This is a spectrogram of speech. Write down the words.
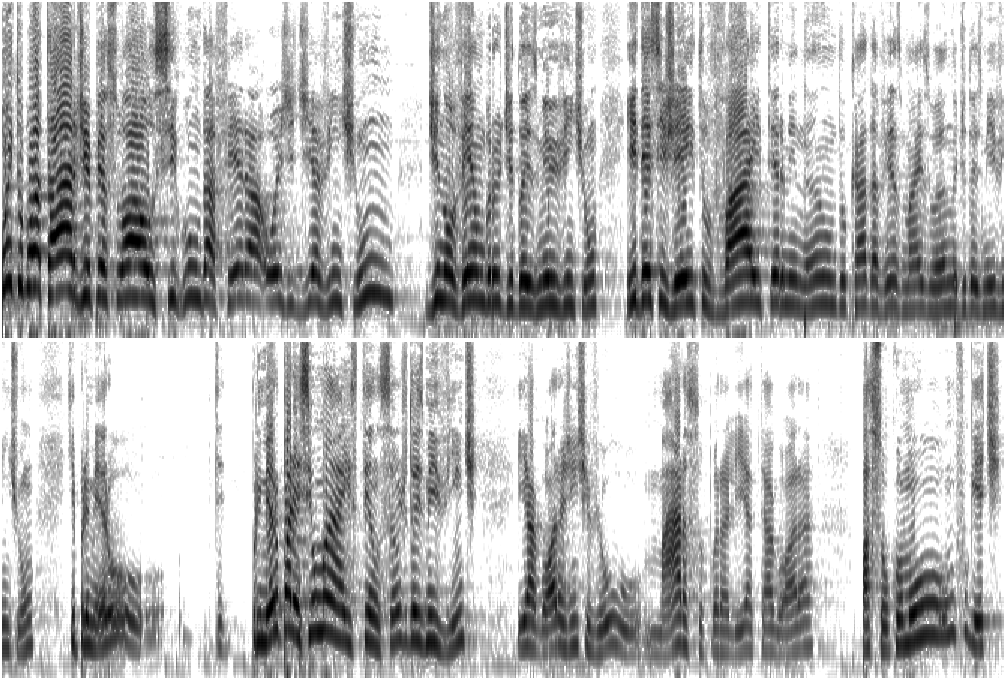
Muito boa tarde, pessoal. Segunda-feira, hoje, dia 21 de novembro de 2021. E desse jeito vai terminando cada vez mais o ano de 2021, que primeiro primeiro parecia uma extensão de 2020 e agora a gente viu março por ali até agora passou como um foguete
